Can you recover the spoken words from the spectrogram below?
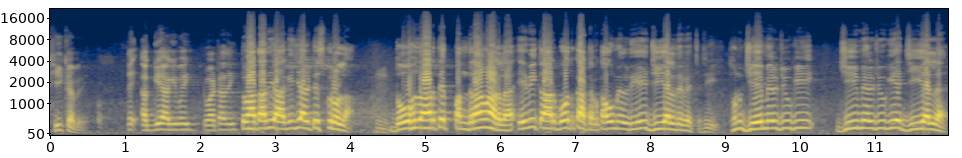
ਠੀਕ ਹੈ ਵੀਰੇ। ਤੇ ਅੱਗੇ ਆ ਗਈ ਬਾਈ ਟੋਇਟਾ ਦੀ। ਟੋਇਟਾ ਦੀ ਆ ਗਈ ਜੀ ਅਲਟਿਸ ਕਰੋਲਾ 2000 ਤੇ 15 ਮਾਡਲ ਹੈ ਇਹ ਵੀ ਕਾਰ ਬਹੁਤ ਘੱਟ ਵਿਕਾਊ ਮਿਲਦੀ ਹੈ ਜੀਐਲ ਦੇ ਵਿੱਚ। ਜੀ। ਤੁਹਾਨੂੰ ਜੇ ਮਿਲ ਜੂਗੀ ਜੀ ਮਿਲ ਜੂਗੀ ਇਹ ਜੀਐਲ ਹੈ।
